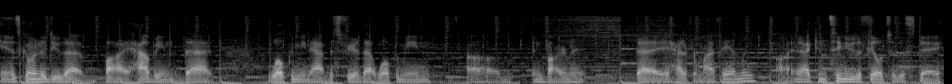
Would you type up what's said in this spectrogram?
and it's going to do that by having that welcoming atmosphere, that welcoming um, environment that it had for my family, uh, and I continue to feel to this day.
